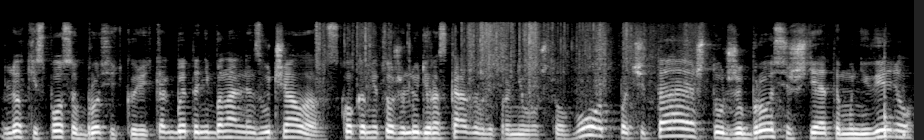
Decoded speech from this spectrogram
легкий способ бросить курить. Как бы это ни банально звучало, сколько мне тоже люди рассказывали про него, что вот, почитаешь, тут же бросишь, я этому не верил.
